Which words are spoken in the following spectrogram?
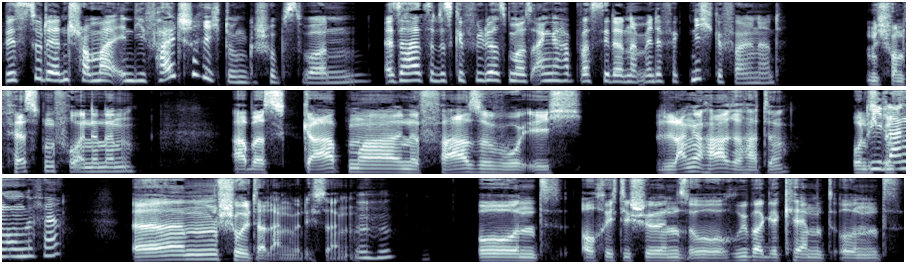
Bist du denn schon mal in die falsche Richtung geschubst worden? Also hast du das Gefühl, du hast mal was angehabt, was dir dann im Endeffekt nicht gefallen hat? Nicht von festen Freundinnen, aber es gab mal eine Phase, wo ich lange Haare hatte. Und Wie lang ungefähr? Ähm, schulterlang, würde ich sagen. Mhm. Und auch richtig schön so rübergekämmt und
